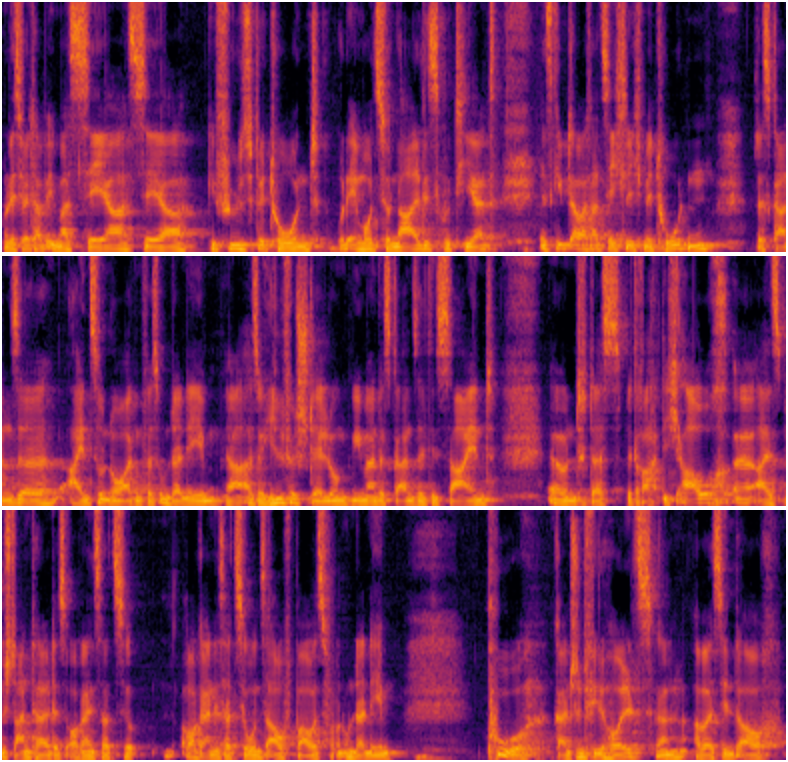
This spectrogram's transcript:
Und es wird halt immer sehr, sehr gefühlsbetont und emotional diskutiert. Es gibt aber tatsächlich Methoden, das Ganze einzunorden fürs Unternehmen. Ja, also Hilfestellung, wie man das Ganze designt. Und das betrachte ich auch äh, als Bestandteil des Organisation Organisationsaufbaus von Unternehmen. Puh, ganz schön viel Holz, aber es sind auch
